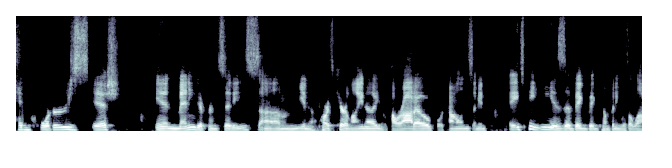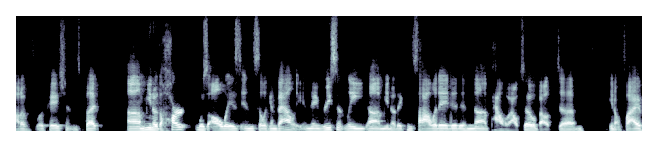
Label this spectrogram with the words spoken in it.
headquarters ish in many different cities. Um, you know, North Carolina, you know, Colorado, Fort Collins. I mean, HPE is a big, big company with a lot of locations. But um, you know, the heart was always in Silicon Valley, and they recently, um, you know, they consolidated in uh, Palo Alto about, um, you know, five,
